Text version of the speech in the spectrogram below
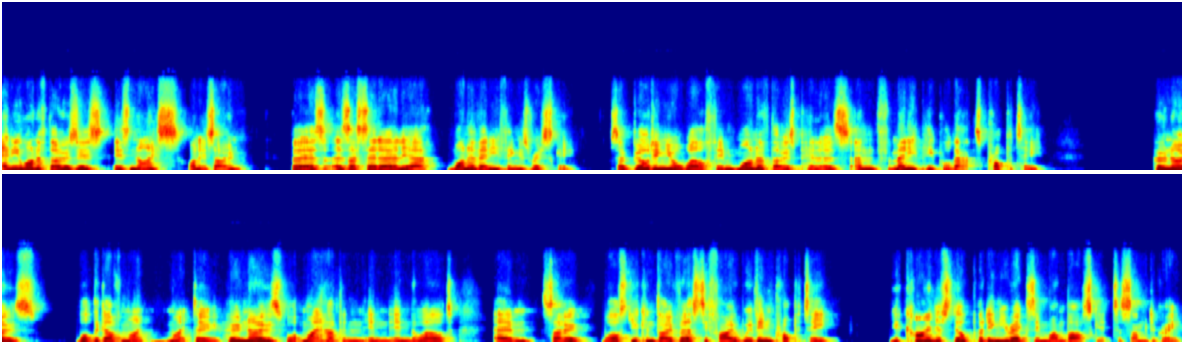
any one of those is, is nice on its own. But as, as I said earlier, one of anything is risky. So building your wealth in one of those pillars, and for many people, that's property. Who knows what the government might, might do? Who knows what might happen in, in the world? Um, so whilst you can diversify within property, you're kind of still putting your eggs in one basket to some degree.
